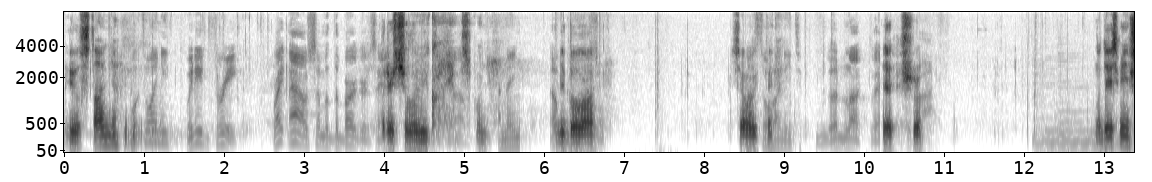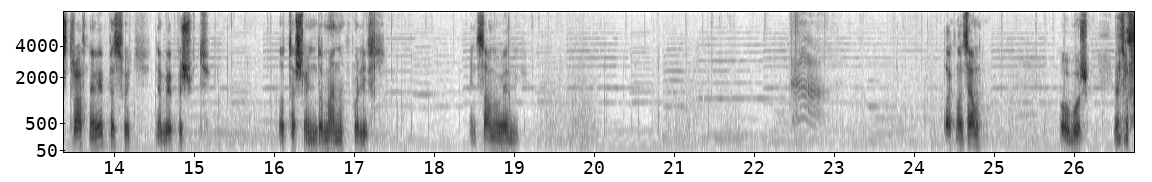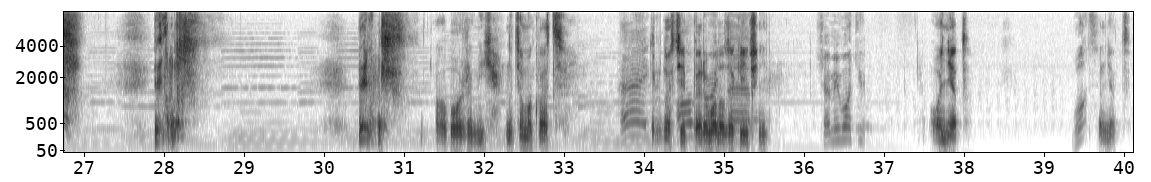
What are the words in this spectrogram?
І останнє. What do I need? We need three. Right now, some of the burgers. Три чоловіка. Um, Я поняв. And they. of Бідолаги. course. Все, That's вийти. all I need to. Good luck there. Я пішов. Надіюсь, мені штраф не виписують, не випишуть. За те, що він до мене поліз. Він сам винний. Так, на цьому. О боже. О боже мій. На цьому квест трудності переводу закінчені. О, нет. О, нет.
